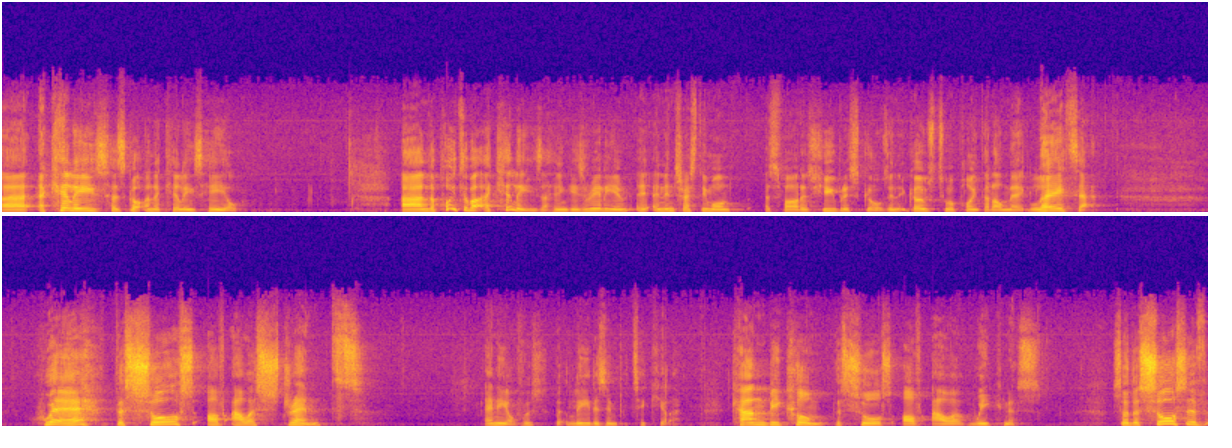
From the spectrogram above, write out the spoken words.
uh, Achilles has got an Achilles heel. And the point about Achilles, I think, is really an interesting one as far as hubris goes. And it goes to a point that I'll make later, where the source of our strengths, any of us, but leaders in particular, can become the source of our weakness. So the source of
